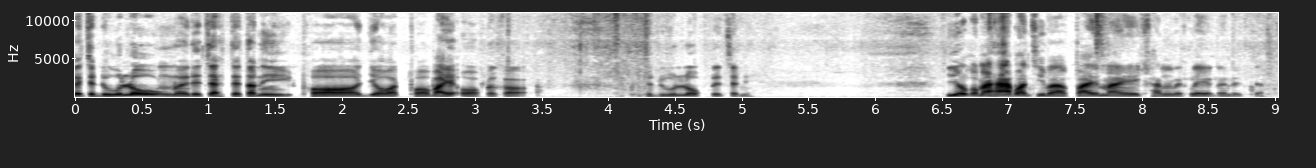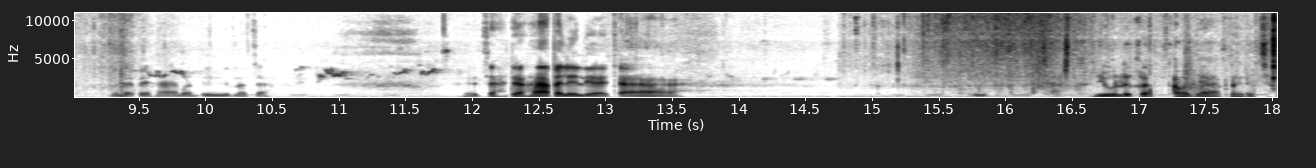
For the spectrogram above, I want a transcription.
ก็จะดูโล่งหน่อยเด้จ้ะแต่ตอนนี้พอยอดพอใบออกแล้วก็ จะดูโลกด้วยจ้ะนี่โยก็มาหาบอลที่แบบไฟไหม้ครั้งแรกๆนั่นเลยจ้ะไม่ได้ไปหาบอลอื่นนะจ๊ะเดี๋ยวจ้ะเดี๋ยวหาไปเรื่อยๆจ้าอยู่ลึกก็เอายากเลยนะจ๊ะ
